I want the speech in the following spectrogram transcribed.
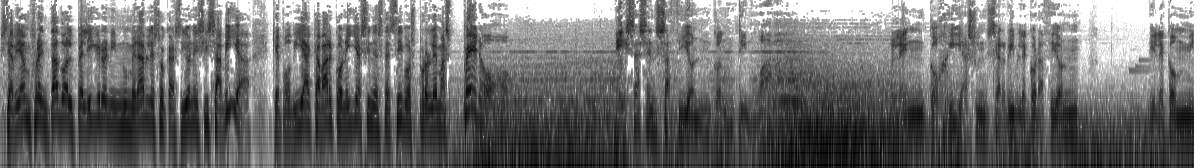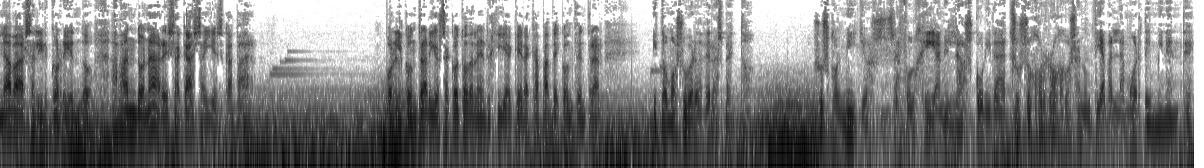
Se había enfrentado al peligro en innumerables ocasiones y sabía que podía acabar con ella sin excesivos problemas, pero... Esa sensación continuaba. Le encogía su inservible corazón y le combinaba a salir corriendo, abandonar esa casa y escapar. Por el contrario, sacó toda la energía que era capaz de concentrar y tomó su verdadero aspecto. Sus colmillos refulgían en la oscuridad, sus ojos rojos anunciaban la muerte inminente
